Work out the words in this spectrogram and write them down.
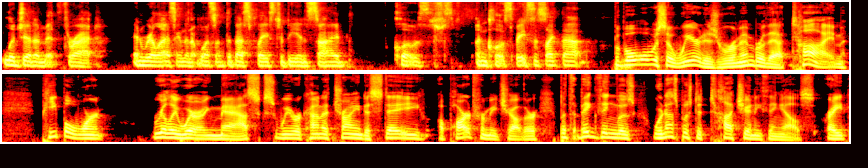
legitimate threat and realizing that it wasn't the best place to be inside closed, unclosed spaces like that. But, but what was so weird is remember that time, people weren't really wearing masks. We were kind of trying to stay apart from each other. But the big thing was we're not supposed to touch anything else, right?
